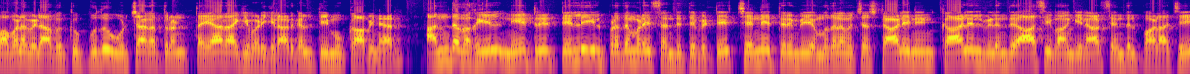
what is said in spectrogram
பவள விழாவுக்கு புது உற்சாகத்துடன் தயாராகி வருகிறார்கள் திமுகவினர். அந்த வகையில் நேற்று டெல்லியில் பிரதமரை சந்தித்துவிட்டு சென்னை திரும்பிய முதலமைச்சர் ஸ்டாலினின் காலில் விழுந்து ஆசி வாங்கினார் செந்தில் பாலாஜி.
